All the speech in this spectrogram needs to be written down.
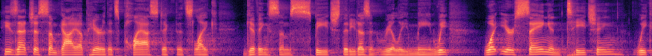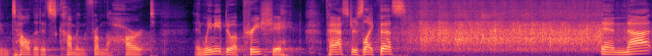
he's not just some guy up here that's plastic, that's like giving some speech that he doesn't really mean. We, what you're saying and teaching, we can tell that it's coming from the heart. And we need to appreciate pastors like this and not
